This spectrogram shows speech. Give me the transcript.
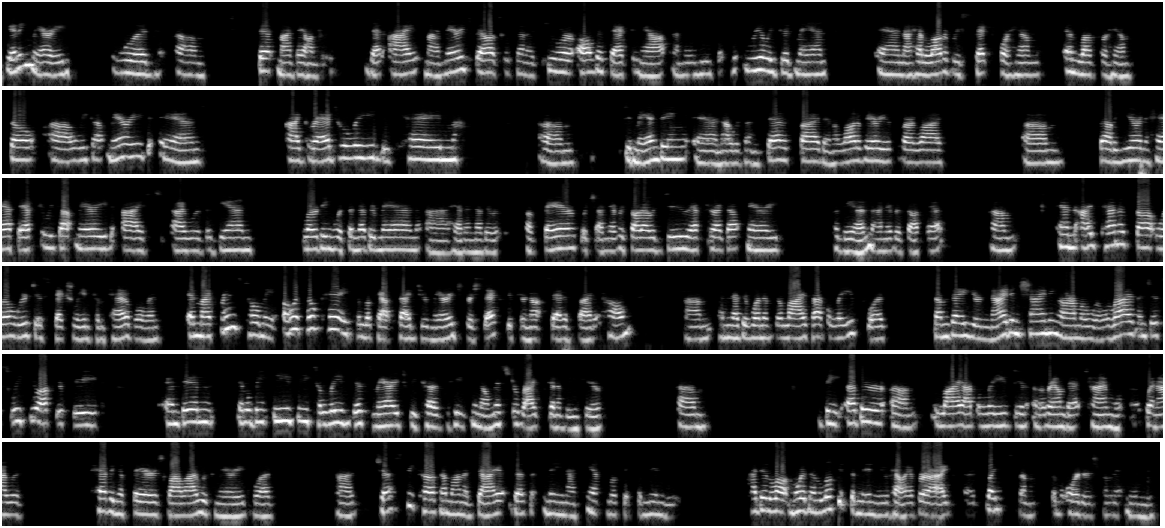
getting married would um, set my boundaries. That I, my marriage vows was going to cure all this acting out. I mean, he's a really good man, and I had a lot of respect for him and love for him. So uh, we got married, and I gradually became um, demanding and I was unsatisfied in a lot of areas of our life. Um, about a year and a half after we got married, I, I was again flirting with another man. I had another affair, which I never thought I would do after I got married. Again, I never thought that. Um, and I kind of thought, well, we're just sexually incompatible. And and my friends told me, oh, it's okay to look outside your marriage for sex if you're not satisfied at home. Um, another one of the lies I believed was someday your knight in shining armor will arrive and just sweep you off your feet. And then it'll be easy to leave this marriage because he, you know, Mr. Right's going to be here. Um, the other um, lie I believed in around that time when I was having affairs while I was married was uh, just because I'm on a diet doesn't mean I can't look at the menu. I did a lot more than look at the menu. However, I, I placed some, some orders from that menu.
